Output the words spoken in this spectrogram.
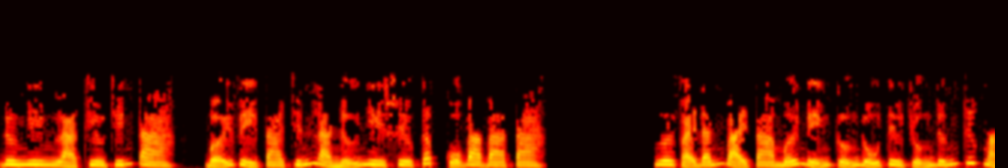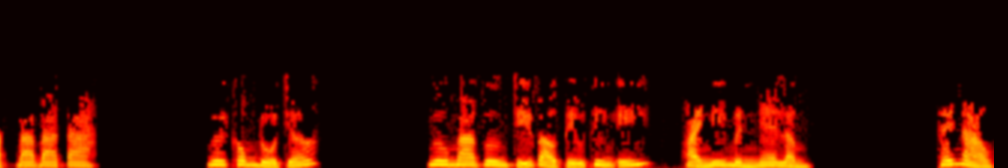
đương nhiên là khiêu chiến ta, bởi vì ta chính là nữ nhi siêu cấp của ba ba ta. Ngươi phải đánh bại ta mới miễn cưỡng đủ tiêu chuẩn đứng trước mặt ba ba ta. Ngươi không đùa chớ. Ngưu ma vương chỉ vào tiểu thiên ý, hoài nghi mình nghe lầm. Thế nào?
